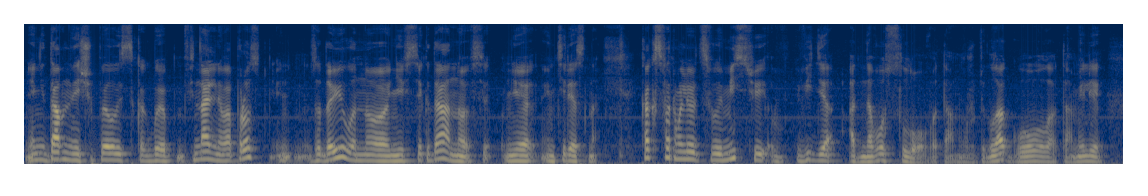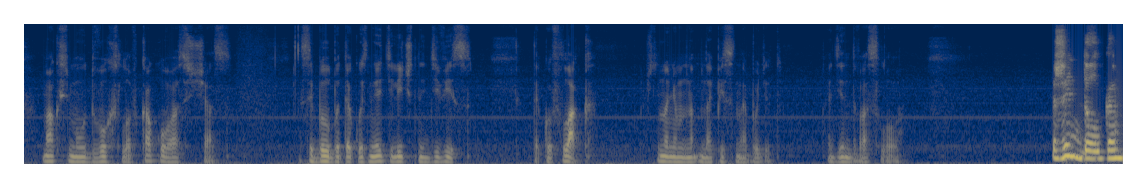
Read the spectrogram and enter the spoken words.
У меня недавно еще появился как бы финальный вопрос, задаю его, но не всегда, но все, мне интересно, как сформулировать свою миссию в виде одного слова, там, может быть, глагола, там, или максимум двух слов, как у вас сейчас? Если был бы такой, знаете, личный девиз, такой флаг, что на нем написано будет? Один-два слова. Жить долго.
